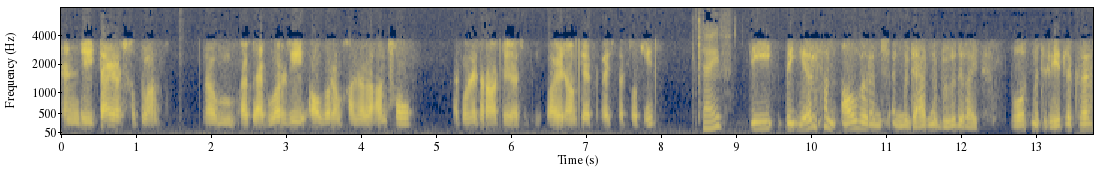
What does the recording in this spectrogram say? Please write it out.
en die tyres geplant. Nou ek ek hoor die halwurm gaan hulle aanval. Ek wil net raak hê asseblief baie dankie ek luister tot sien. Dave, Die beheer van alwurms in moderne boerdery word met redelike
